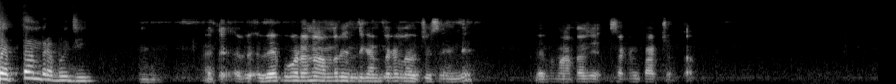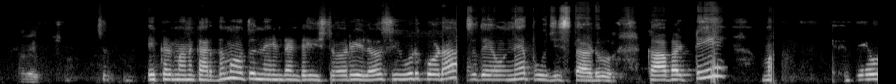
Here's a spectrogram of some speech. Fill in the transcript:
చెప్తాం ప్రభుజీ. అయితే రేపు కూడా అందరూ ఎనిమిది గంటలకల్లా వచ్చేసేయండి. రేపు మాతాజీ సెకండ్ పార్ట్ చెప్తారు. హరే కృష్ణ. ఇక్కడ మనకు అర్థమవుతుంది ఏంటంటే ఈ స్టోరీలో శివుడు కూడా వాసుదేవుణ్ణే పూజిస్తాడు. కాబట్టి దేవు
